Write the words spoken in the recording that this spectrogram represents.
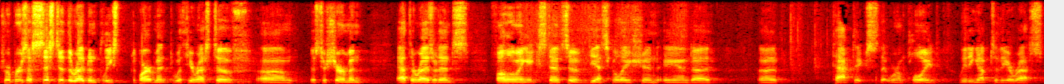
Troopers assisted the Redmond Police Department with the arrest of um, Mr. Sherman at the residence, following extensive de-escalation and uh, uh, tactics that were employed leading up to the arrest.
